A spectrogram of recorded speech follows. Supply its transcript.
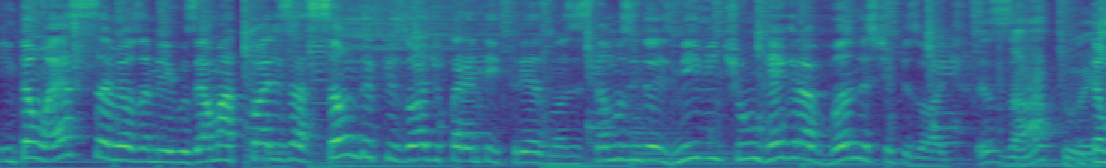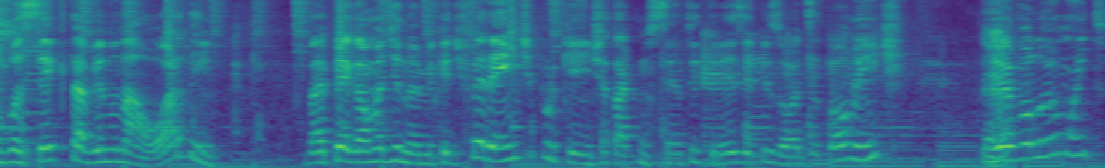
Então essa, meus amigos, é uma atualização do episódio 43. Nós estamos em 2021 regravando este episódio. Exato. Então esse- você que tá vendo na ordem, vai pegar uma dinâmica diferente, porque a gente já tá com 113 episódios atualmente. E É. já evoluiu muito.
